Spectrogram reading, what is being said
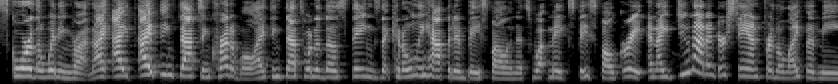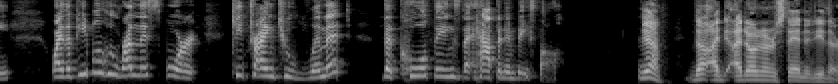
score the winning run. I, I I think that's incredible. I think that's one of those things that can only happen in baseball and it's what makes baseball great. And I do not understand for the life of me why the people who run this sport keep trying to limit the cool things that happen in baseball. Yeah. No, I, I don't understand it either.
